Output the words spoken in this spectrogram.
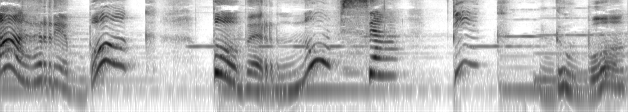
а грибок повернувся під дубок.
